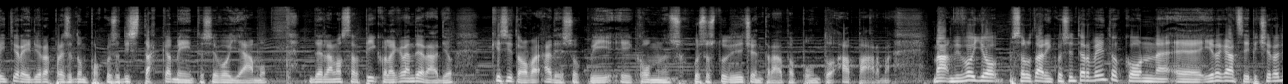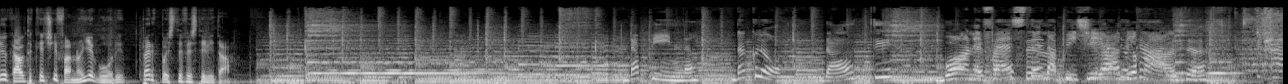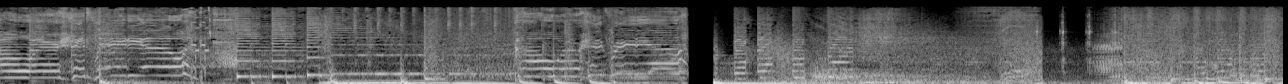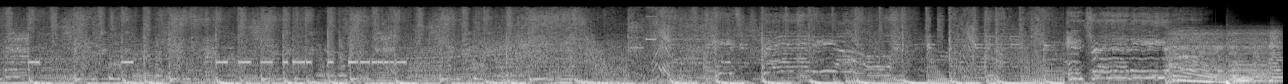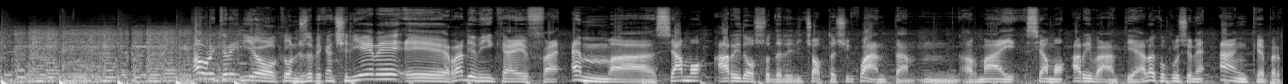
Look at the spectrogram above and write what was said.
IT Radio rappresenta un po' questo distaccamento, se vogliamo, della nostra piccola e grande radio che si trova adesso qui eh, con questo studio decentrato appunto a Parma. Ma vi voglio salutare in questo intervento con eh, i ragazzi di PC Radio Cult che ci fanno gli auguri per queste festività. Da PIN, da Clo, da Otti, buone feste da PC Radio Cult. Power Radio con Giuseppe Cancelliere e Radio Amica FM. Siamo a ridosso delle 18.50. Mm, ormai siamo arrivati alla conclusione anche per,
